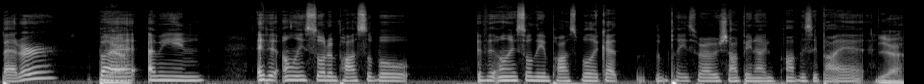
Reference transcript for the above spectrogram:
better, but Yeah. I mean, if it only sold Impossible, if it only sold the Impossible like at the place where I was shopping, I'd obviously buy it. Yeah.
